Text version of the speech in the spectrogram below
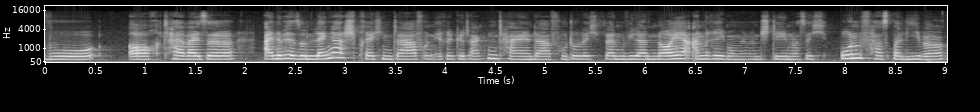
wo auch teilweise eine Person länger sprechen darf und ihre Gedanken teilen darf, wodurch dann wieder neue Anregungen entstehen, was ich unfassbar liebe.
